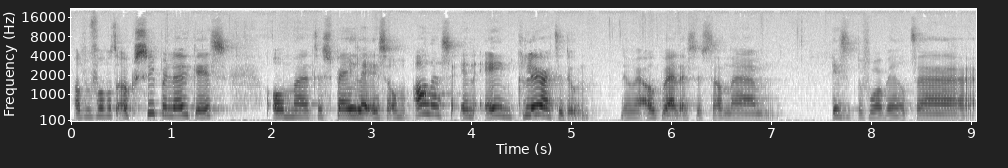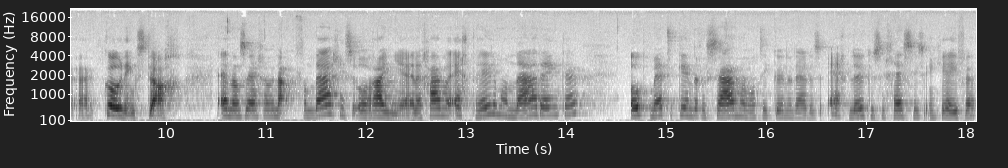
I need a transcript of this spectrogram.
Wat bijvoorbeeld ook super leuk is om uh, te spelen, is om alles in één kleur te doen. Dat doen wij ook wel eens. Dus dan um, is het bijvoorbeeld uh, Koningsdag. En dan zeggen we, nou, vandaag is oranje. En dan gaan we echt helemaal nadenken. Ook met de kinderen samen, want die kunnen daar dus echt leuke suggesties in geven.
